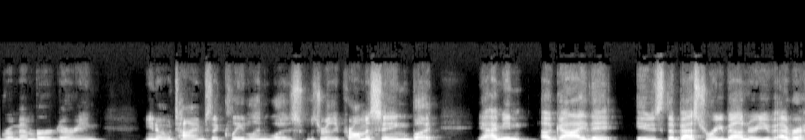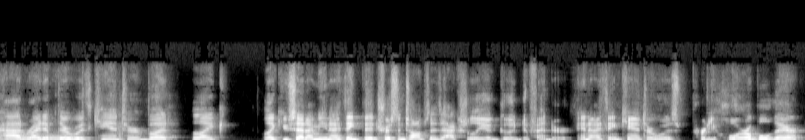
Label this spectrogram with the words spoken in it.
remember during you know times that Cleveland was was really promising. But yeah, I mean, a guy that is the best rebounder you've ever had, right up there with Kanter. But like like you said, I mean, I think that Tristan Thompson is actually a good defender, and I think Kanter was pretty horrible there.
